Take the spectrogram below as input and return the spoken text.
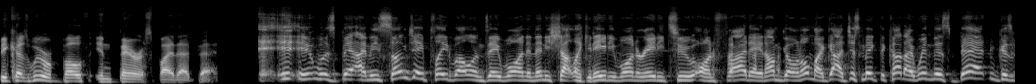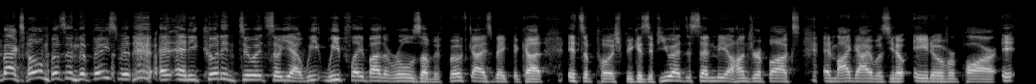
because we were both embarrassed by that bet. It, it, was bad. I mean, Sungjae played well on day one, and then he shot like an 81 or 82 on Friday. And I'm going, oh my God, just make the cut. I win this bet because Max Homa's in the basement, and, and, he couldn't do it. So yeah, we we play by the rules of if both guys make the cut, it's a push. Because if you had to send me a hundred bucks and my guy was you know eight over par, it,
